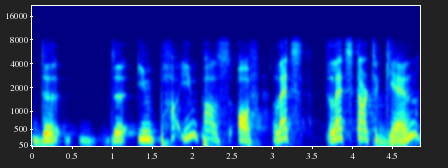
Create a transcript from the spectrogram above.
the the imp- impulse of let's let's start again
